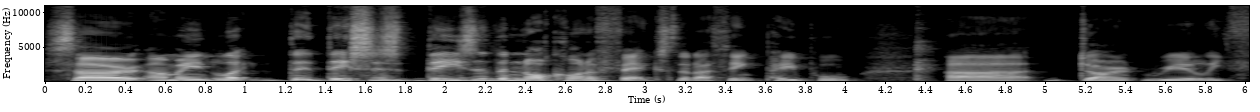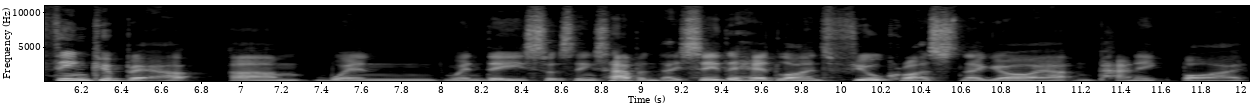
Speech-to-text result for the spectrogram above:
So I mean, like th- this is these are the knock-on effects that I think people uh, don't really think about um, when when these sorts of things happen. They see the headlines, fuel crisis, and they go out and panic buy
